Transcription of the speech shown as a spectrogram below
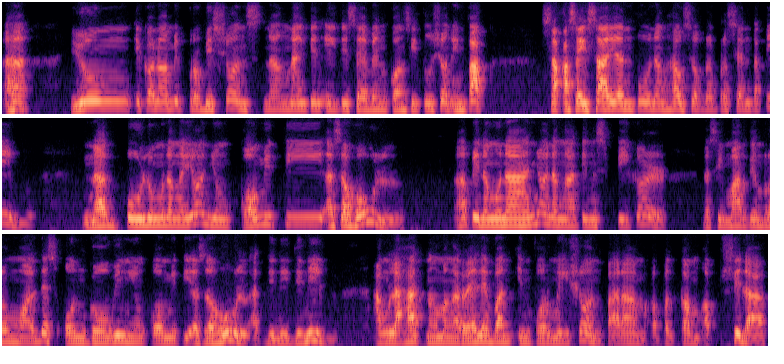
Ah, yung economic provisions ng 1987 Constitution. In fact, sa kasaysayan po ng House of Representatives, nagpulong na ngayon yung committee as a whole. Ah, pinangunahan nyo ng ating speaker na si Martin Romualdez, ongoing yung committee as a whole at dinidinig ang lahat ng mga relevant information para makapag-come up sila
